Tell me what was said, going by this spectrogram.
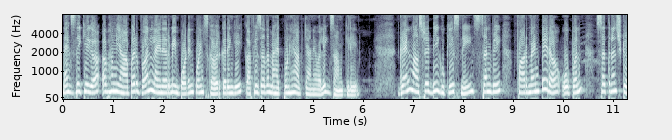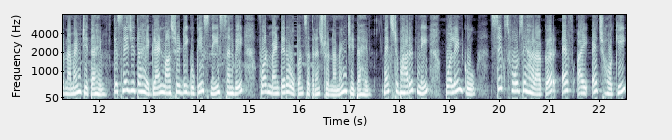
नेक्स्ट देखिएगा, अब हम यहाँ पर वन लाइनर में इंपॉर्टेंट पॉइंट्स कवर करेंगे। काफ़ी ज़्यादा महत्वपूर्ण है आपके आने वाले एग्ज़ाम के लिए। ग्रैंड मास्टर डी गुकेश ने सनवे फार्मेंटेरा ओपन शतरंज टूर्नामेंट जीता है। किसने जीता है? ग्रैंड मास्टर डी गुकेश ने सनवे फॉर्मेंटेरा ओपन शतरंज टूर्नामेंट जीता है। नेक्स्ट, भारत ने पोलैंड को सिक्स फोर से हराकर F I H hockey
